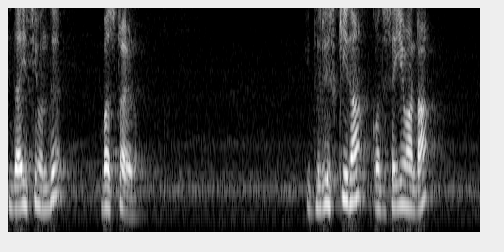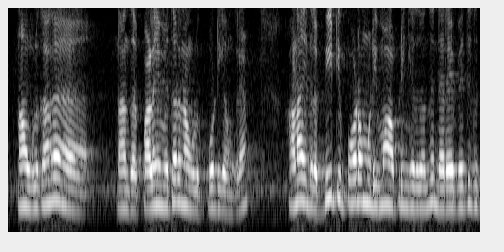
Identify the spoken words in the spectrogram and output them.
இந்த ஐசி வந்து பஸ்ட் ஆகிடும் இது ரிஸ்கி தான். கொஞ்சம் செய்ய வேண்டாம். நான் உங்களுக்காக நான் அந்த பழைய மெத்தடை நான் உங்களுக்கு போட்டி காமிக்கிறேன். ஆனால் இதில் பிடி போட முடியுமா அப்படிங்கிறது வந்து நிறைய பேத்துக்கு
